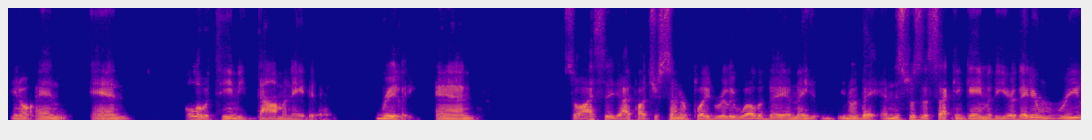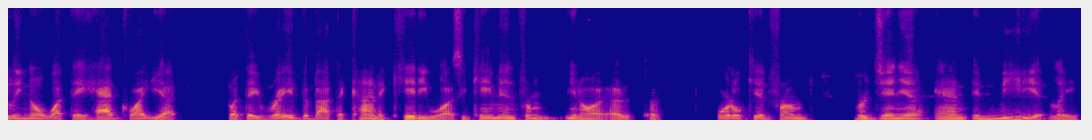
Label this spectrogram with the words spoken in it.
you know, and and Oluwatimi dominated it really, and so I said, I thought your center played really well today. And they, you know, they, and this was the second game of the year. They didn't really know what they had quite yet, but they raved about the kind of kid he was. He came in from, you know, a, a portal kid from Virginia and immediately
